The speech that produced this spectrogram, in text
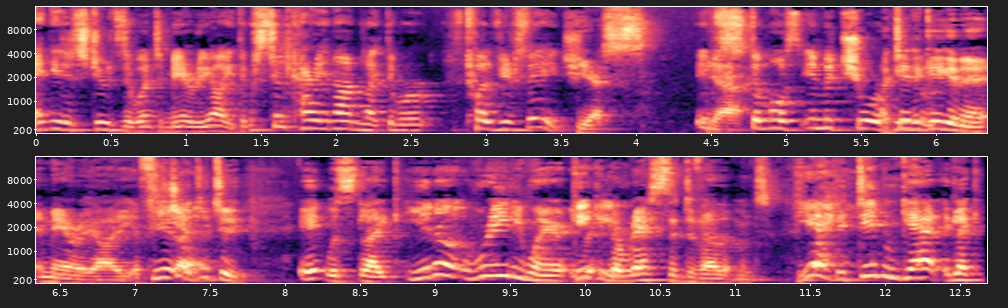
any of the students that went to Mary I, they were still carrying on like they were 12 years of age. Yes. It was yeah. the most immature I did a gig in, Mary I. A few, I did. It was like you know really where the Arrested Development. Yeah. they didn't get like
